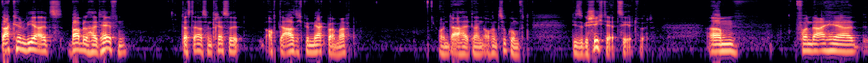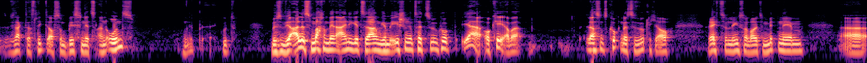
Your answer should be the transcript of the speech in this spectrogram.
da können wir als Bubble halt helfen, dass da das Interesse auch da sich bemerkbar macht und da halt dann auch in Zukunft diese Geschichte erzählt wird. Ähm, von daher, wie gesagt, das liegt auch so ein bisschen jetzt an uns. Gut, müssen wir alles machen, wenn einige jetzt sagen, wir haben eh schon eine Zeit zugeguckt. Ja, okay, aber lass uns gucken, dass wir wirklich auch rechts und links von Leute mitnehmen äh,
